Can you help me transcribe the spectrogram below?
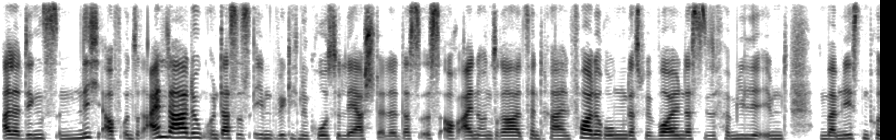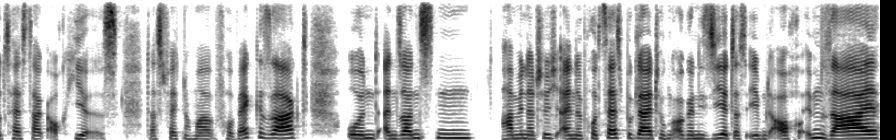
allerdings nicht auf unsere Einladung und das ist eben wirklich eine große Leerstelle. Das ist auch eine unserer zentralen Forderungen, dass wir wollen, dass diese Familie eben beim nächsten Prozess Prozesstag auch hier ist. Das vielleicht nochmal vorweg gesagt. Und ansonsten haben wir natürlich eine Prozessbegleitung organisiert, dass eben auch im Saal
